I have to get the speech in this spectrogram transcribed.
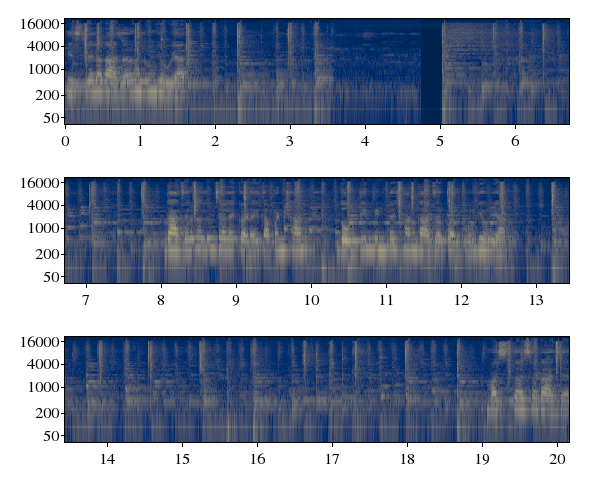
किसलेला गाजर घालून घेऊयात. गाजर घालून झालंय कढईत. आपण छान दोन तीन मिनटं छान गाजर परतून घेऊयात. मस्त असं गाजर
